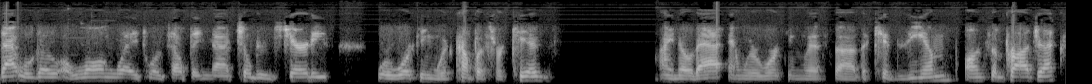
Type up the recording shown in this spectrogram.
that will go a long way towards helping uh, children's charities. We're working with Compass for Kids I know that, and we're working with uh, the Kidzeum on some projects,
